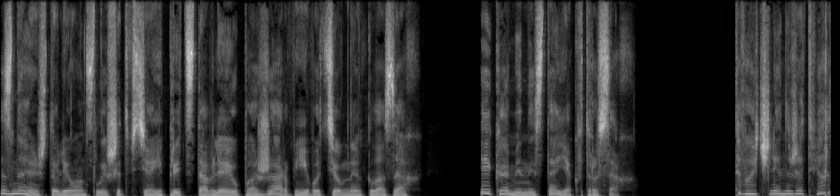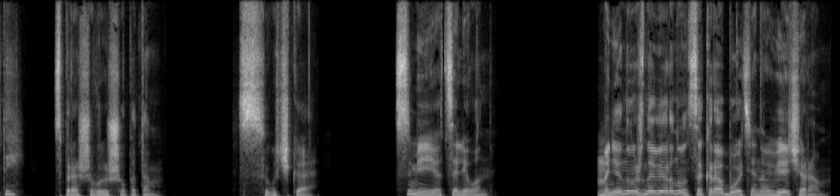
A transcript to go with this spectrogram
Знаю, что Леон слышит все, и представляю пожар в его темных глазах и каменный стояк в трусах. «Твой член уже твердый? спрашиваю шепотом. «Сучка!» — смеется Леон. «Мне нужно вернуться к работе, но вечером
